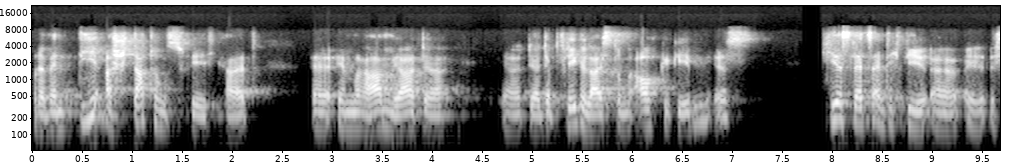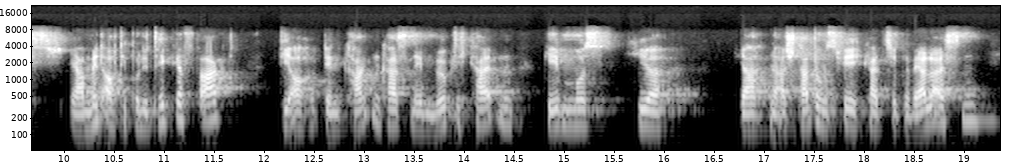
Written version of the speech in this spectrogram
oder wenn die Erstattungsfähigkeit äh, im Rahmen ja, der, äh, der, der Pflegeleistung auch gegeben ist. Hier ist letztendlich die, äh, ist ja mit auch die Politik gefragt, die auch den Krankenkassen eben Möglichkeiten geben muss, hier ja eine Erstattungsfähigkeit zu gewährleisten.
